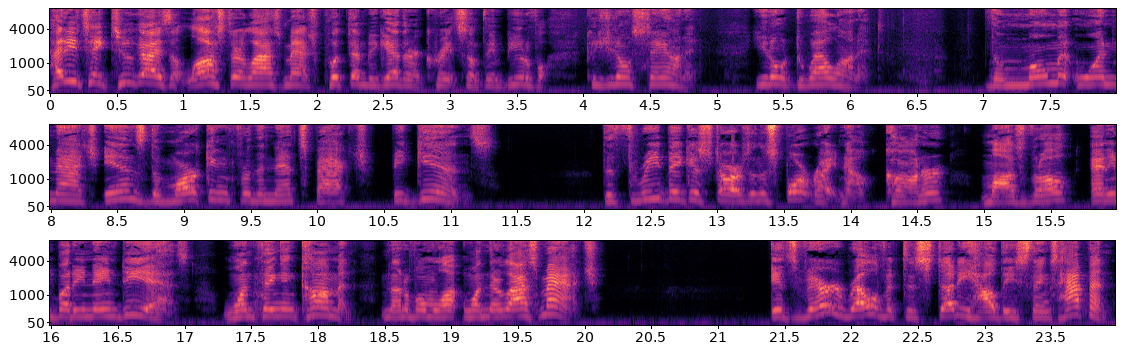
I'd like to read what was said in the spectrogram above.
How do you take two guys that lost their last match, put them together, and create something beautiful? Because you don't stay on it. You don't dwell on it. The moment one match ends, the marketing for the next match begins. The three biggest stars in the sport right now, Conor, Masvidal, anybody named Diaz. One thing in common, none of them won their last match. It's very relevant to study how these things happen.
